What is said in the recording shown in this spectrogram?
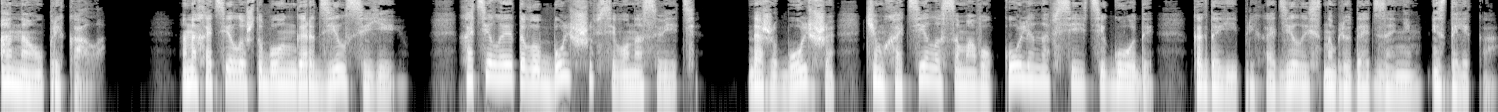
она упрекала. Она хотела, чтобы он гордился ею, хотела этого больше всего на свете даже больше, чем хотела самого Колина все эти годы, когда ей приходилось наблюдать за ним издалека.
